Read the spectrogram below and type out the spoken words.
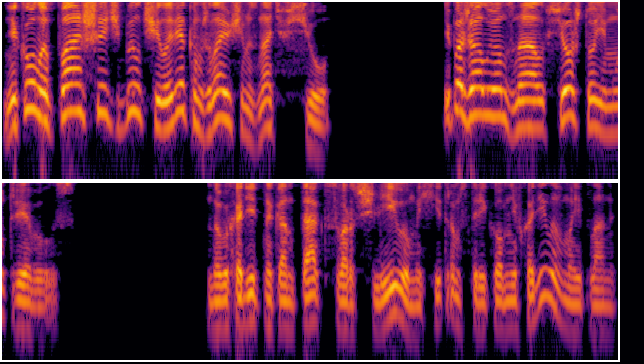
Никола Пашич был человеком, желающим знать все. И, пожалуй, он знал все, что ему требовалось. Но выходить на контакт с ворчливым и хитрым стариком не входило в мои планы.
